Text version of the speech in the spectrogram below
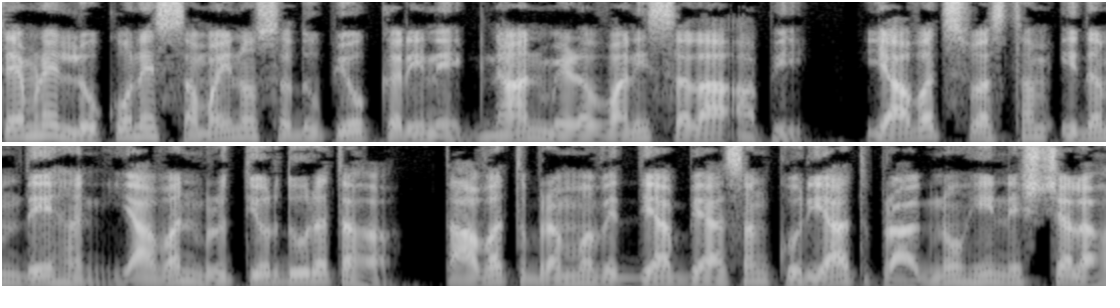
તેમણે લોકોને સમયનો સદુપયોગ કરીને જ્ઞાન મેળવવાની સલાહ આપી. યાવત સ્વસ્થમ ઇદમ દેહન યાવન મૃત્યુર્દૂરતઃ. તાવત બ્રહ્મવિદ્યાભ્યાસં કુર્યાત પ્રાજ્ઞો હિ નિશ્ચલઃ.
